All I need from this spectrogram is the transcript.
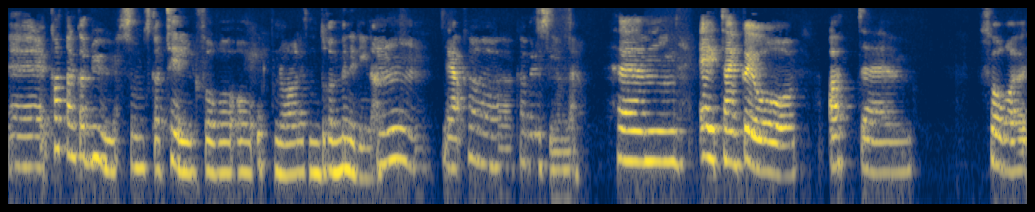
eh, Hva tenker du som skal til for å, å oppnå liksom, drømmene dine? Mm. Ja. Hva, hva vil du si om det? Um, jeg tenker jo at um, for å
